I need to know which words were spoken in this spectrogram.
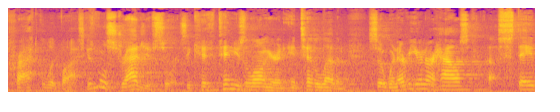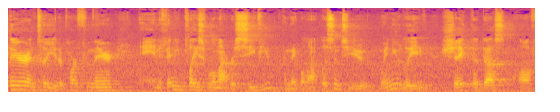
practical advice, gives them a little strategy of sorts. He continues along here in, in 10 11. So, whenever you're in our house, uh, stay there until you depart from there. And if any place will not receive you and they will not listen to you, when you leave, shake the dust off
